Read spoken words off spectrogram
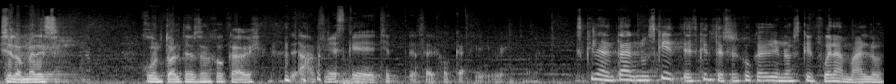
Y se lo merece. Junto al tercer Hokage. Ah, pues es que, o sea, el Hokage, güey. Es que la neta, no es que, es que el tercer Hokage no es que fuera malo.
